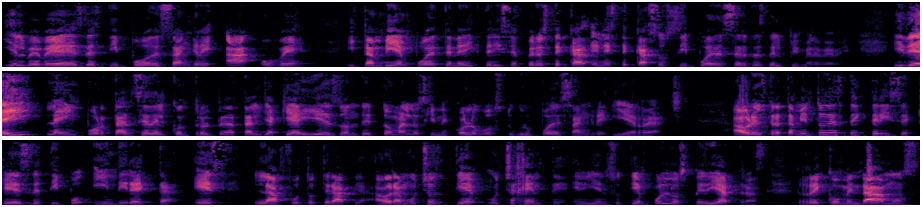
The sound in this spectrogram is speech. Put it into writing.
y el bebé es de tipo de sangre A o B y también puede tener ictericia, pero este, en este caso sí puede ser desde el primer bebé. Y de ahí la importancia del control prenatal, ya que ahí es donde toman los ginecólogos tu grupo de sangre y RH. Ahora, el tratamiento de esta ictericia, que es de tipo indirecta, es la fototerapia. Ahora, mucha gente, y en su tiempo los pediatras, recomendábamos,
